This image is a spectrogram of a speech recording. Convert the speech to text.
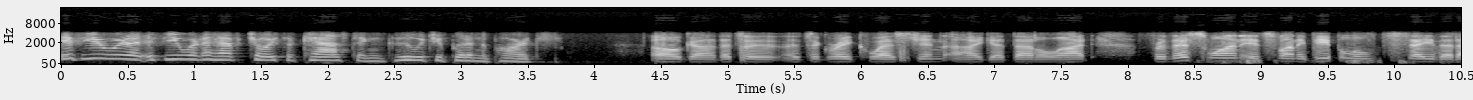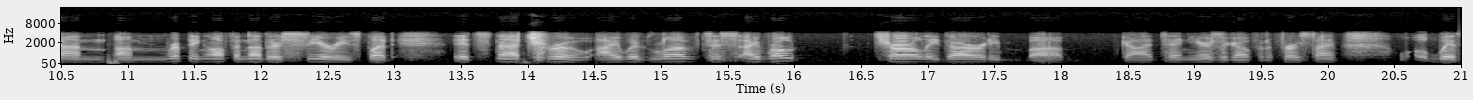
if you were to, if you were to have choice of casting, who would you put in the parts? Oh God, that's a that's a great question. I get that a lot. For this one, it's funny. People will say that I'm I'm ripping off another series, but it's not true. I would love to. I wrote Charlie Doherty, uh, God, ten years ago for the first time, with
